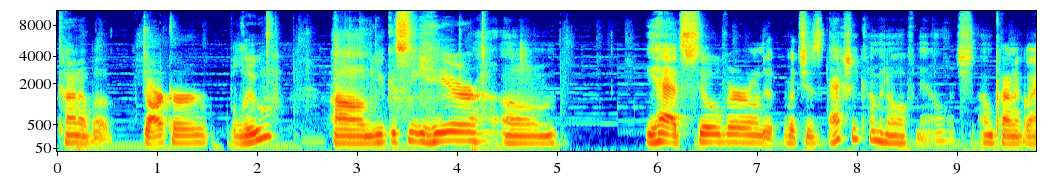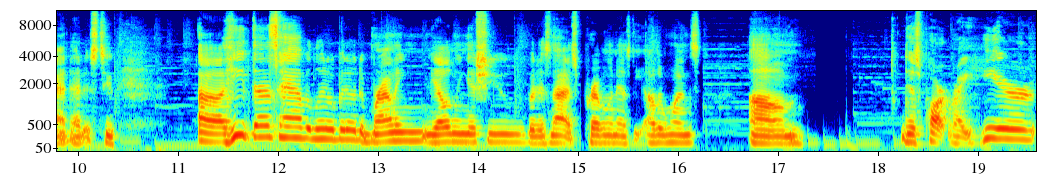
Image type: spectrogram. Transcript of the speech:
kind of a darker blue. Um, you can see here, um, he had silver on it, which is actually coming off now, which I'm kind of glad that is too. Uh, he does have a little bit of the browning, yellowing issue, but it's not as prevalent as the other ones. Um, this part right here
